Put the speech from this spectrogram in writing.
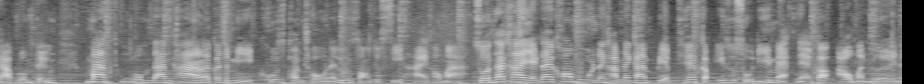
ครับรวมถึงม่านถุงลมด้านข้าง แล้วก็จะมีคูสคอนโทรลในรุ่น 2.4 High เข้ามา ส่วนถ้าใครอยากได้ข้อมูลนะครับในการเปรียบเทียบกับ Isuzu D-Max เนี่ยก็เอามันเลยใน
